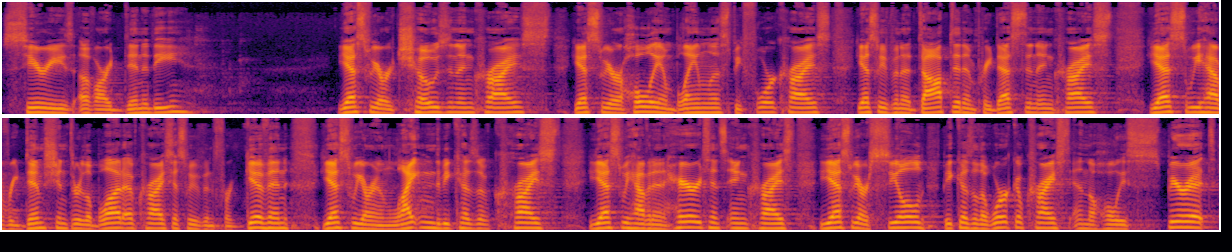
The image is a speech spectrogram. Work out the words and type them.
series of our identity, yes, we are chosen in Christ. Yes, we are holy and blameless before Christ. Yes, we've been adopted and predestined in Christ. Yes, we have redemption through the blood of Christ. Yes, we've been forgiven. Yes, we are enlightened because of Christ. Yes, we have an inheritance in Christ. Yes, we are sealed because of the work of Christ and the Holy Spirit.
